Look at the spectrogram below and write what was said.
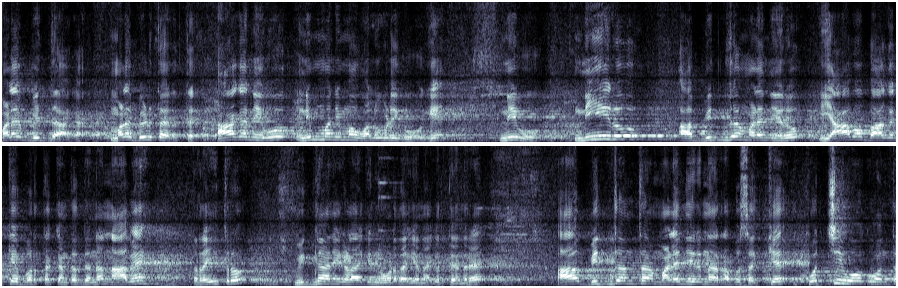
ಮಳೆ ಬಿದ್ದಾಗ, ಮಳೆ ಬೀಳ್ತಾ ಇರುತ್ತೆ. ಆಗ ನೀವು ನಿಮ್ಮ ನಿಮ್ಮ ಹೊಲಗಳಿಗೆ ಹೋಗಿ ನೀವು ನೀರು ಆ ಬಿದ್ದ ಮಳೆ ನೀರು ಯಾವ ಭಾಗಕ್ಕೆ ಬರ್ತಕ್ಕಂಥದ್ದನ್ನು ನಾವೇ ರೈತರು, ವಿಜ್ಞಾನಿಗಳಾಗಿ ನೋಡಿದಾಗ ಏನಾಗುತ್ತೆ ಅಂದರೆ, ಆ ಬಿದ್ದಂಥ ಮಳೆ ನೀರಿನ ರಭಸಕ್ಕೆ ಕೊಚ್ಚಿ ಹೋಗುವಂಥ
